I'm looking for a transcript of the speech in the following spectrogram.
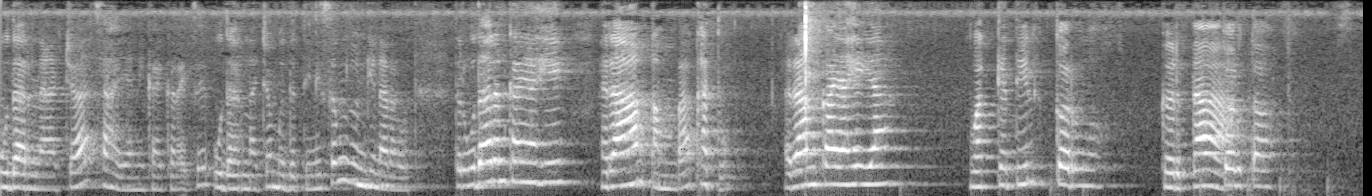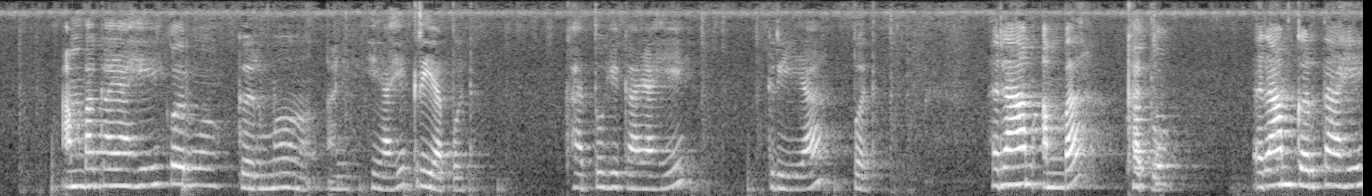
उदाहरणाच्या सहाय्याने काय करायचं? उदाहरणाच्या मदतीने समजून घेणार आहोत. तर उदाहरण काय आहे? राम आंबा खातो. राम काय आहे या? वाक्यातील कर्म. करता. करता. आंबा काय आहे? कर्म. कर्म. आणि हे आहे क्रियापद. खातो हे काय आहे? क्रियापद. राम आंबा खातो. राम करता आहे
